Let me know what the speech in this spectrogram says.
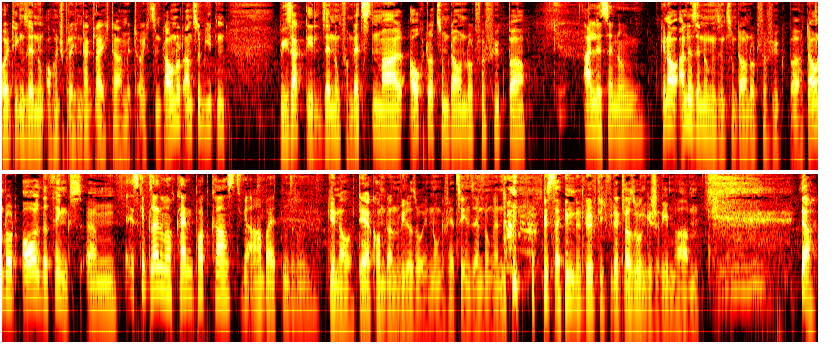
heutigen Sendung auch entsprechend dann gleich da mit euch zum Download anzubieten. Wie gesagt, die Sendung vom letzten Mal auch dort zum Download verfügbar. Alle Sendungen. Genau, alle Sendungen sind zum Download verfügbar. Download all the things. Ähm, es gibt leider noch keinen Podcast, wir arbeiten drin. Genau, der kommt dann wieder so in ungefähr zehn Sendungen. Bis dahin dürfte ich wieder Klausuren geschrieben haben. Ja,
